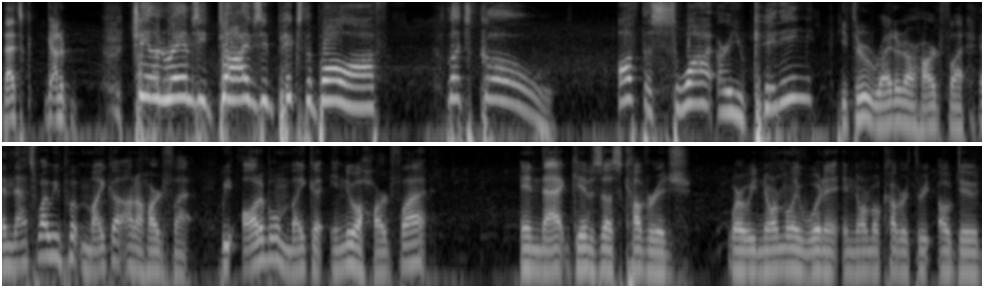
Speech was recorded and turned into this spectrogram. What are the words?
That's got to... Jalen Ramsey dives and picks the ball off. Let's go. Off the swat. Are you kidding? He threw right at our hard flat. And that's why we put Micah on a hard flat. We audible Micah into a hard flat. And that gives us coverage where we normally wouldn't in normal cover three. Oh, dude.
